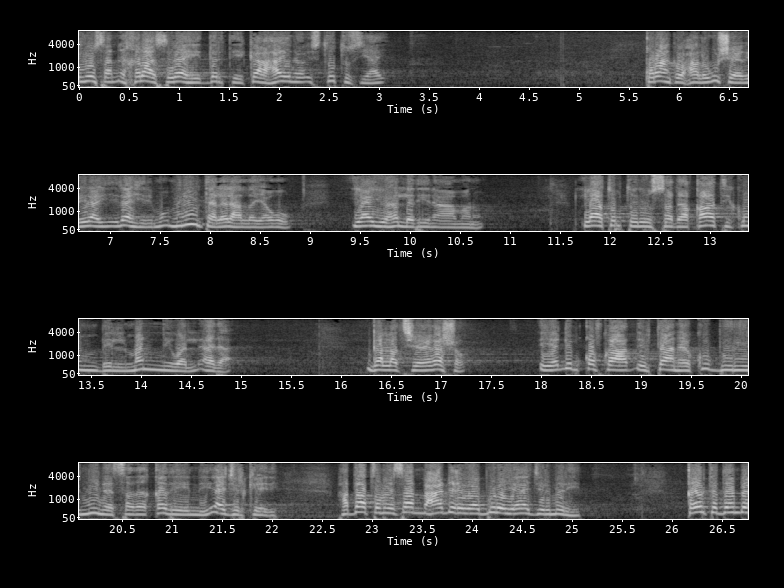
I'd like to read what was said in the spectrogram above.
inuusan ikhlaas ilaahay dartii ka ahayn oo istutus yahay? Qur'aanka waxaa lagu sheegay ilah yihi mu'miniinta lala hadlaya ogow yaa ayuha aladiina aamanuu laa tubtiluu sadaqaatikum bilmanni waaladaa gallad sheegasho iyo dhib qofkaad dhibtaan ha ku burinina sadaqadiinnii ajirkeedii haddaad samaysaan maxaa dhici? Waa buraya ajir malihid qaybta dambe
